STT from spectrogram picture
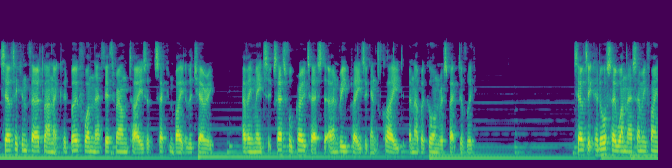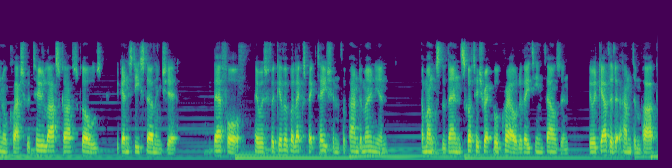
Celtic and Third Lanark had both won their fifth round ties at the second bite of the cherry, having made successful protests to earn replays against Clyde and Abercorn respectively. Celtic had also won their semi final clash with two last gasp goals against East Stirlingshire. Therefore, there was forgivable expectation for pandemonium amongst the then Scottish record crowd of 18,000 who had gathered at Hampden Park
